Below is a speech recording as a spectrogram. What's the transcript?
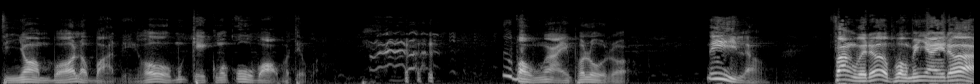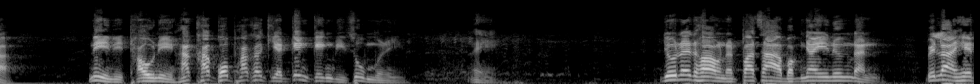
ที่ย่อมบอเราบาทนี่โอ้มึงเก่งมากู้บอกมาเถอะวะเบาง่ายพะโลดเหรอนี่แล้ว ฟังไว้เด้อพวกไม่ใหญ่เด้อนี่นี่เท่านี่ฮักฮักคบฮักฮักเกียดเก่งเก่งดีซุ่มมือนี่นี่อยู่ในท้องนั่นป้าซาบักใหญ่นึงนั่น เวลาเฮ็ด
